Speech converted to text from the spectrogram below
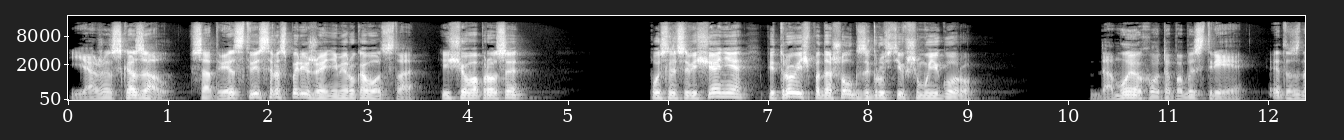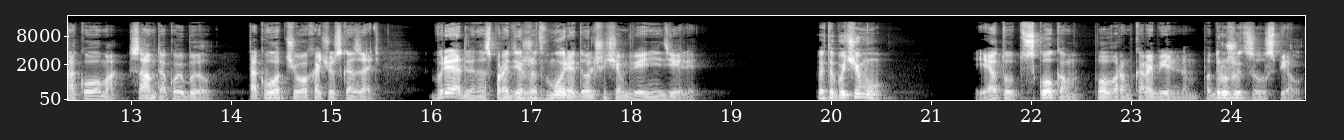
Я же сказал, в соответствии с распоряжениями руководства. Еще вопросы? После совещания Петрович подошел к загрустившему Егору. «Домой охота побыстрее. Это знакомо. Сам такой был. Так вот, чего хочу сказать. Вряд ли нас продержат в море дольше, чем две недели». «Это почему?» «Я тут с Коком, поваром корабельным, подружиться успел.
